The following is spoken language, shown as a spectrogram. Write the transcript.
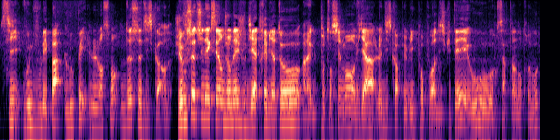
si vous ne voulez pas louper le lancement de ce Discord. Je vous souhaite une excellente journée, je vous dis à très bientôt, potentiellement via le Discord public pour pouvoir discuter, ou certains d'entre vous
